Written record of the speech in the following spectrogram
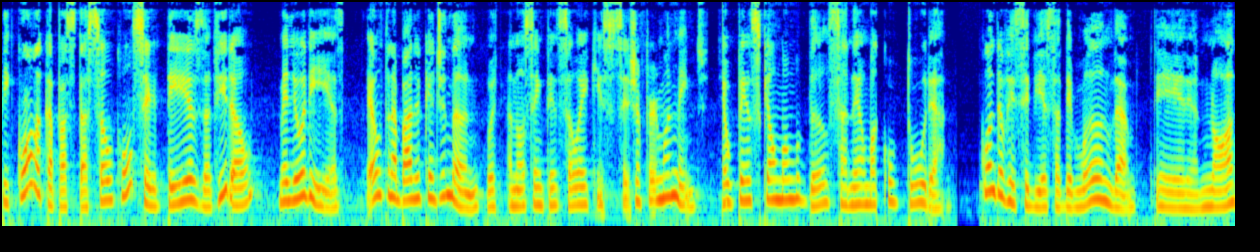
e com a capacitação, com certeza, virão melhorias. É um trabalho que é dinâmico. A nossa intenção é que isso seja permanente. Eu penso que é uma mudança, né? uma cultura. Quando eu recebi essa demanda, é, nós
